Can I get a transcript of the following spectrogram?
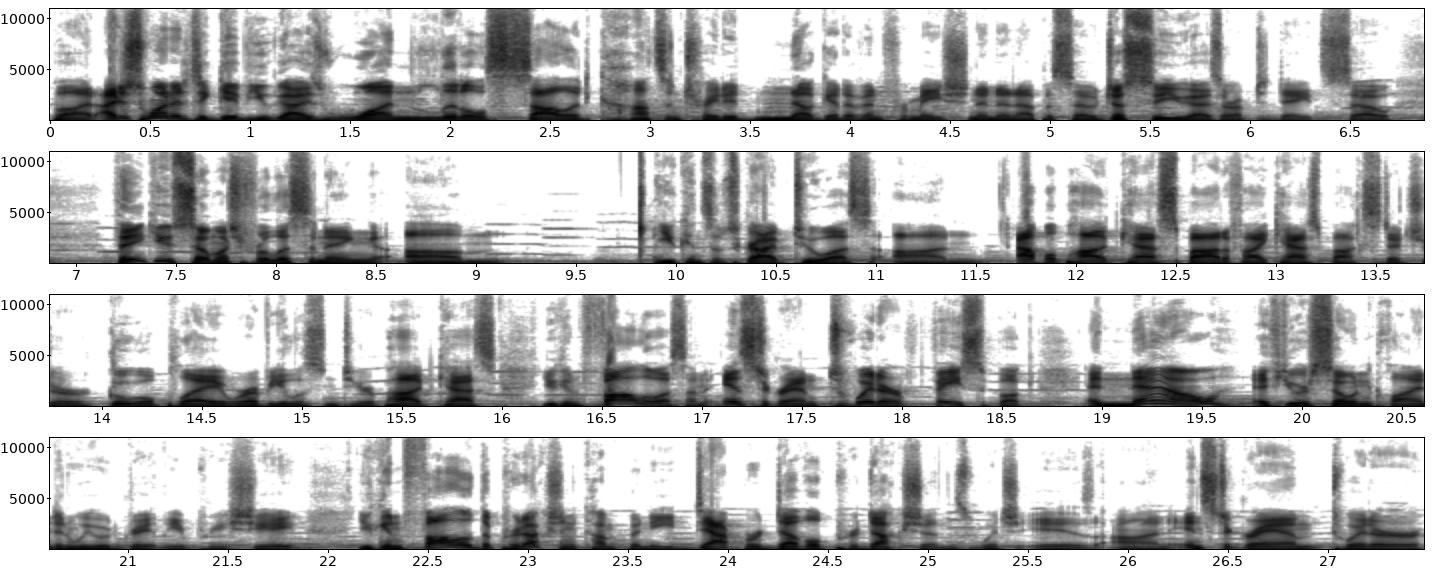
But I just wanted to give you guys one little solid, concentrated nugget of information in an episode, just so you guys are up to date. So, thank you so much for listening. Um, you can subscribe to us on Apple Podcasts, Spotify, Castbox, Stitcher, Google Play, wherever you listen to your podcasts. You can follow us on Instagram, Twitter, Facebook, and now, if you are so inclined, and we would greatly appreciate, you can follow the production company Dapper Devil Productions, which is on Instagram, Twitter,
